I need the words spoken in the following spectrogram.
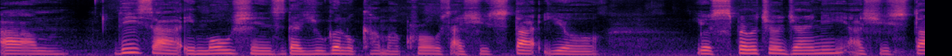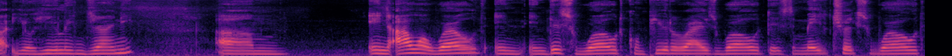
Um, these are emotions that you're gonna come across as you start your your spiritual journey, as you start your healing journey. Um, in our world, in, in this world, computerized world, this matrix world,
